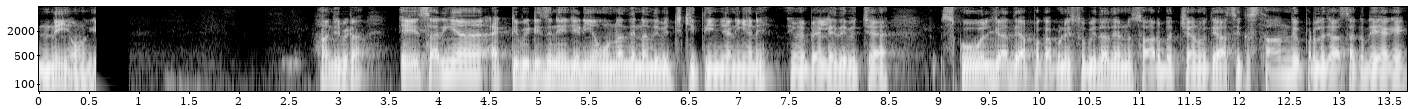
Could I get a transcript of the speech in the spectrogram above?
ਨਹੀਂ ਆਉਣਗੇ। ਹਾਂਜੀ ਬੇਟਾ, ਇਹ ਸਾਰੀਆਂ ਐਕਟੀਵਿਟੀਜ਼ ਨੇ ਜਿਹੜੀਆਂ ਉਹਨਾਂ ਦਿਨਾਂ ਦੇ ਵਿੱਚ ਕੀਤੀਆਂ ਜਾਣੀਆਂ ਨੇ। ਜਿਵੇਂ ਪਹਿਲੇ ਦੇ ਵਿੱਚ ਹੈ, ਸਕੂਲ ਜਾਂ ਅਧਿਆਪਕ ਆਪਣੀ ਸੁਵਿਧਾ ਦੇ ਅਨੁਸਾਰ ਬੱਚਿਆਂ ਨੂੰ ਇਤਿਹਾਸਿਕ ਸਥਾਨ ਦੇ ਉੱਪਰ ਲਿਜਾ ਸਕਦੇ ਹੈਗੇ।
